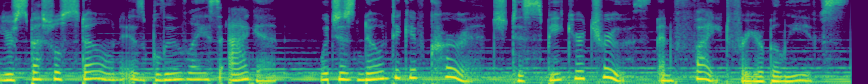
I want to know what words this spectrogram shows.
Your special stone is blue lace agate, which is known to give courage to speak your truth and fight for your beliefs.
